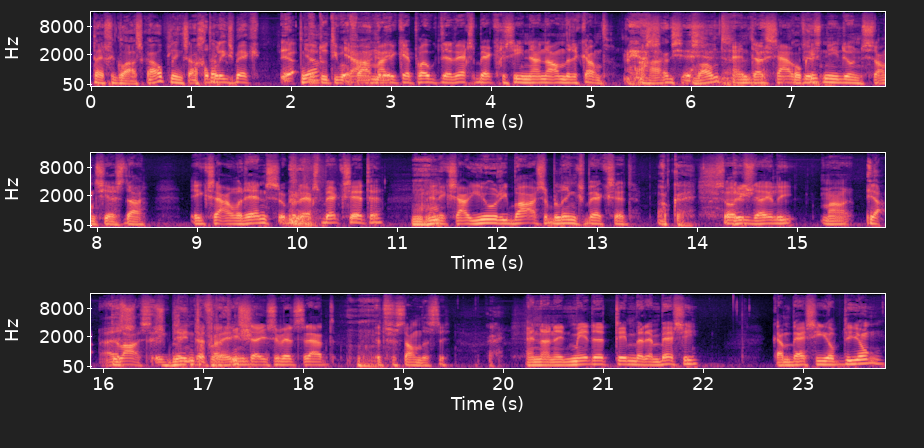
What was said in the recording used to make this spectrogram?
Tegen Glasgow op linksachter? Op linksback. Ja, Ja? dat doet hij wel Ja, vaker. maar ik heb ook de rechtsback gezien aan de andere kant. Ja, Aha, Sanchez. want? En dat zou ik dus niet doen, Sanchez daar. Ik zou Rens op rechtsback zetten. Mhm. En ik zou Yuri Baas op linksback zetten. Oké. Sorry, Dus- Daly. Maar Ja, dus- helaas, dus ik denk dat dat in deze wedstrijd het verstandigste. Oké. En dan in het midden Timber en Bessie. Kan Bessie op de Jong.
